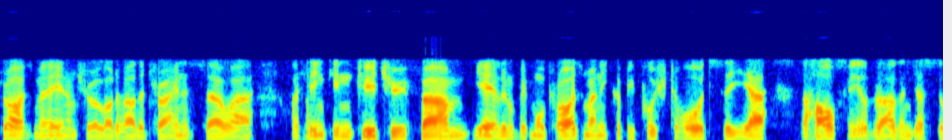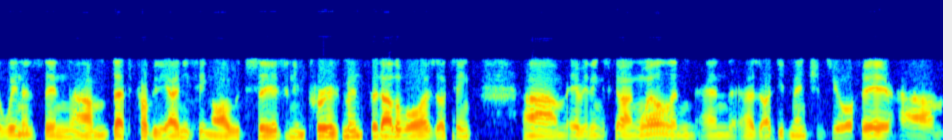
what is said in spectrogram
drives me, and I'm sure a lot of other trainers. So uh, I think in future, if um, yeah, a little bit more prize money could be pushed towards the uh, the whole field rather than just the winners, then um, that's probably the only thing I would see as an improvement. But otherwise, I think um, everything's going well, and, and as I did mention to you off air, um,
